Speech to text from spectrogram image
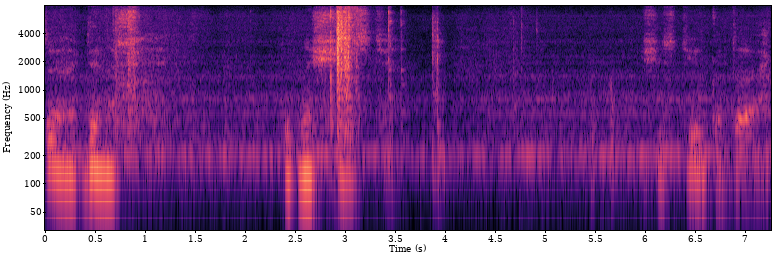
Так, де наш? Тут на 6. Шестірка, так.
